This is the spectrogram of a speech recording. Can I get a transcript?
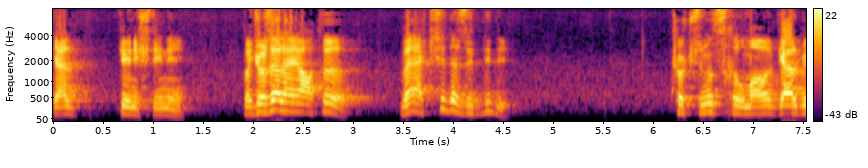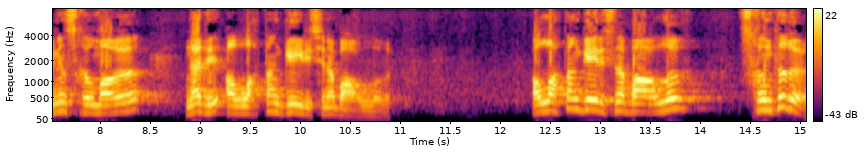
qəlb genişliyini və gözəl həyatı və əksi də ziddidir. Köksünün sıxılmağı, qəlbinin sıxılmağı nədir? Allahdan qeyrisinə bağlılığı. Allahdan qeyrisinə bağlılıq sıxıntıdır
